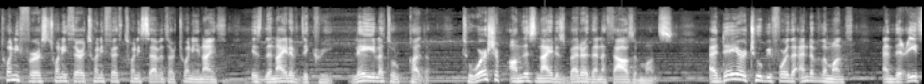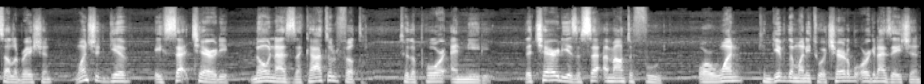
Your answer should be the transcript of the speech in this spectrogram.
21st, 23rd, 25th, 27th, or 29th, is the night of decree, Laylatul Qadr. To worship on this night is better than a thousand months. A day or two before the end of the month and the Eid celebration, one should give a set charity known as Zakatul Fitr to the poor and needy. The charity is a set amount of food, or one can give the money to a charitable organization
